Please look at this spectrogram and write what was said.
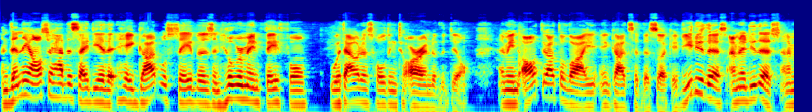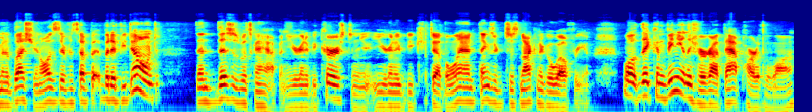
and then they also have this idea that hey god will save us and he'll remain faithful without us holding to our end of the deal i mean all throughout the law god said this look if you do this i'm going to do this and i'm going to bless you and all this different stuff but, but if you don't then this is what's going to happen. You're going to be cursed and you're going to be kicked out of the land. Things are just not going to go well for you. Well, they conveniently forgot that part of the law.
